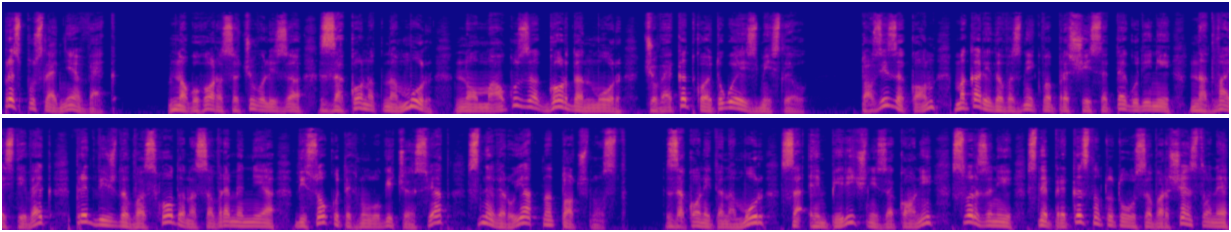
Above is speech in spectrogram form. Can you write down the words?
през последния век. Много хора са чували за законът на Мур, но малко за Гордън Мур, човекът, който го е измислил – този закон, макар и да възниква през 60-те години на 20 век, предвижда възхода на съвременния високотехнологичен свят с невероятна точност. Законите на Мур са емпирични закони, свързани с непрекъснатото усъвършенстване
